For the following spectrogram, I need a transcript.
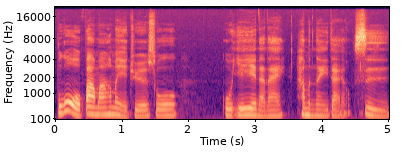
不过我爸妈他们也觉得说，我爷爷奶奶他们那一代哦是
